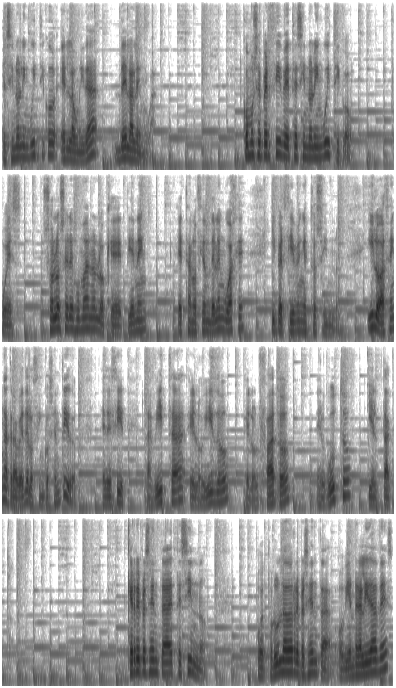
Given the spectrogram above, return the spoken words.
el signo lingüístico es la unidad de la lengua. ¿Cómo se percibe este signo lingüístico? Pues son los seres humanos los que tienen esta noción de lenguaje y perciben estos signos y lo hacen a través de los cinco sentidos, es decir, la vista, el oído, el olfato, el gusto y el tacto. ¿Qué representa este signo? Pues por un lado representa o bien realidades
